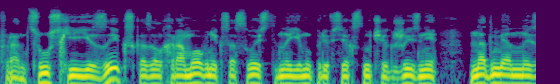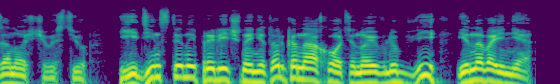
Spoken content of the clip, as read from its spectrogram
«Французский язык», — сказал храмовник со свойственной ему при всех случаях жизни надменной заносчивостью, «единственный приличный не только на охоте, но и в любви и на войне.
